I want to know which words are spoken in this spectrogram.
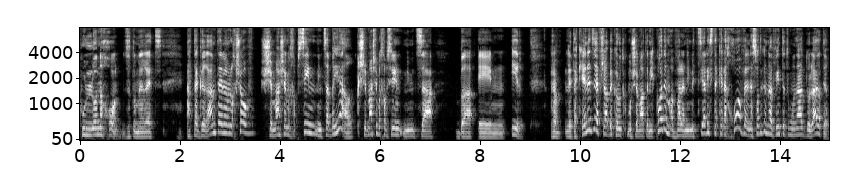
הוא לא נכון. זאת אומרת, אתה גרמת להם לחשוב שמה שהם מחפשים נמצא ביער, כשמה שהם מחפשים נמצא בעיר. עכשיו לתקן את זה אפשר בקלות כמו שאמרת מקודם אבל אני מציע להסתכל אחורה ולנסות גם להבין את התמונה הגדולה יותר.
